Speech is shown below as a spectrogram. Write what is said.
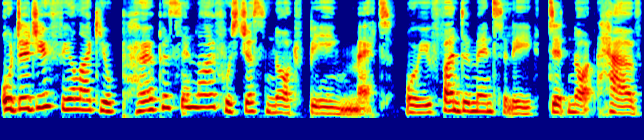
Or did you feel like your purpose in life was just not being met? Or you fundamentally did not have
